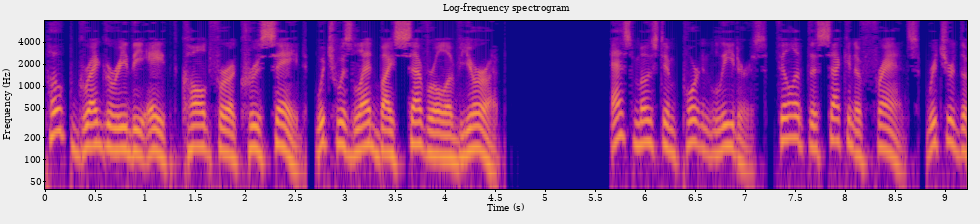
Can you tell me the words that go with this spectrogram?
Pope Gregory VIII called for a crusade, which was led by several of Europe's most important leaders, Philip II of France, Richard I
